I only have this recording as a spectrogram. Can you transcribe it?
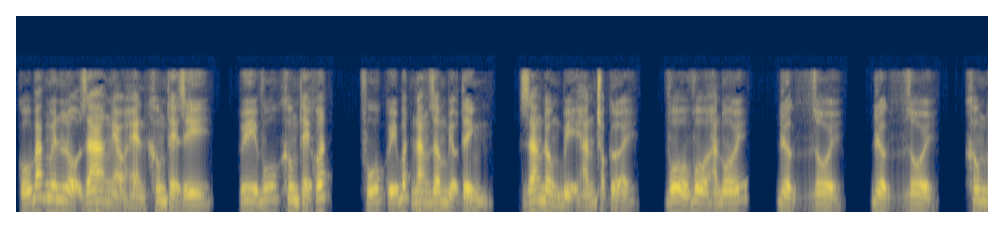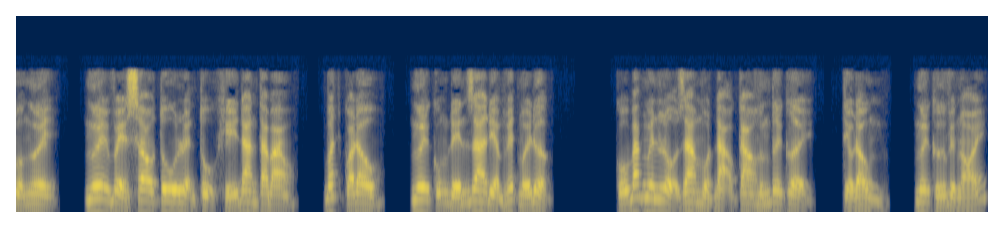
Cố bác Nguyên lộ ra nghèo hèn không thể gì, uy vũ không thể khuất, phú quý bất năng dâm biểu tình, Giang Đồng bị hắn chọc cười, vô vô hắn bối, được rồi, được rồi, không đùa ngươi, ngươi về sau tu luyện tụ khí đan ta bao, bất quá đâu, ngươi cũng đến ra điểm huyết mới được. Cố bác Nguyên lộ ra một đạo cao hứng tươi cười, tiểu đồng, ngươi cứ việc nói.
